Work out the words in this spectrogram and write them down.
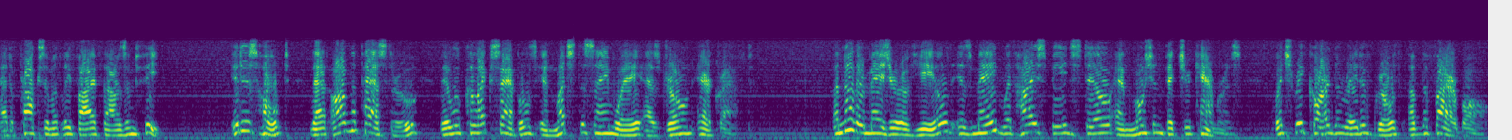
at approximately 5,000 feet. It is hoped that on the pass-through, they will collect samples in much the same way as drone aircraft. Another measure of yield is made with high-speed still and motion picture cameras which record the rate of growth of the fireball.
